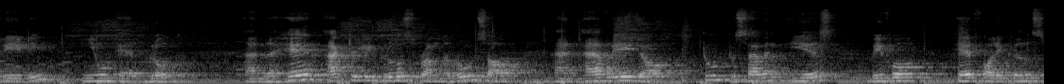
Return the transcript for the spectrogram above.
creating new hair growth and the hair actually grows from the roots of an average of 2 to 7 years before hair follicles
